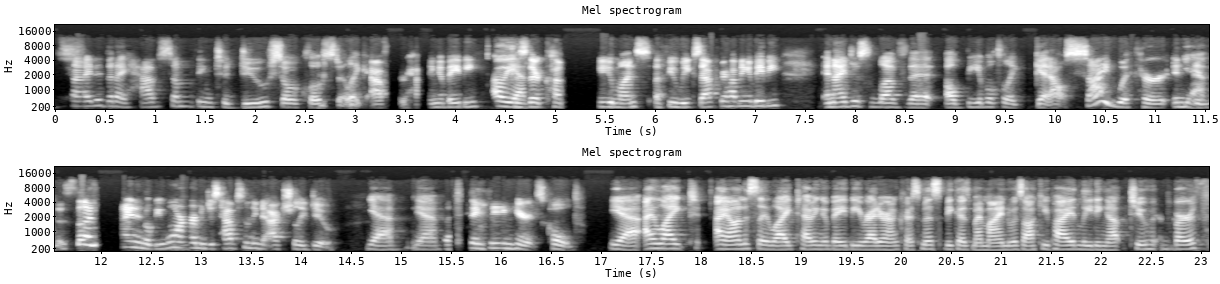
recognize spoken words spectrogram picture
excited that I have something to do so close to like after having a baby. oh yeah, because they're coming few months, a few weeks after having a baby. And I just love that I'll be able to like get outside with her in, Yeah. in the sunshine and it'll be warm and just have something to actually do. yeah, yeah, Same thing here. It's cold. yeah. I liked. I honestly liked having a baby right around Christmas because my mind was occupied leading up to birth.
